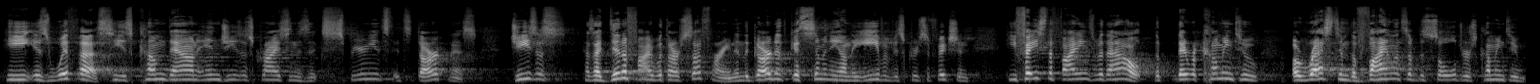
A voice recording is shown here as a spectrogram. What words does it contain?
He is with us. He has come down in Jesus Christ and has experienced its darkness. Jesus has identified with our suffering. In the Garden of Gethsemane on the eve of his crucifixion, he faced the fightings without. They were coming to arrest him, the violence of the soldiers coming to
